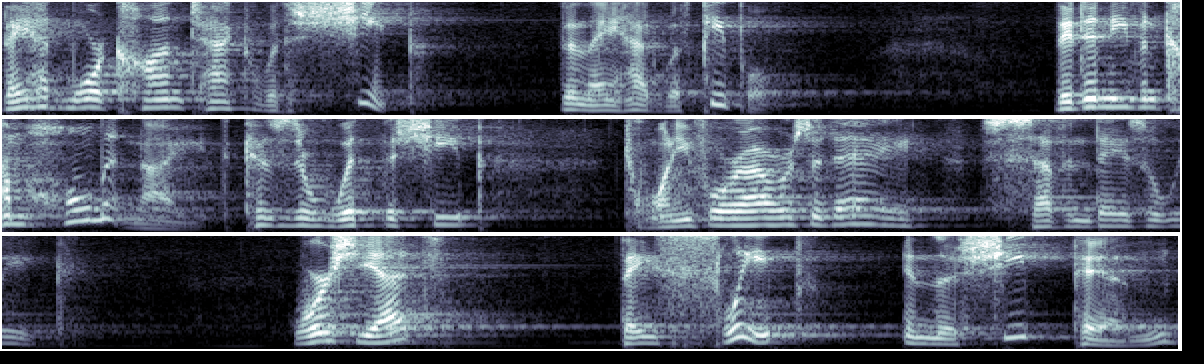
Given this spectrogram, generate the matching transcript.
they had more contact with sheep than they had with people. They didn't even come home at night because they're with the sheep 24 hours a day, seven days a week. Worse yet, they sleep in the sheep pen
